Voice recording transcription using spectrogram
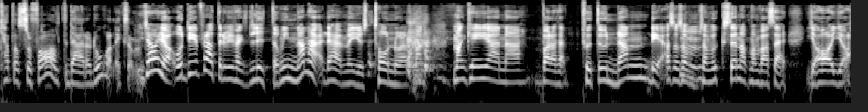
katastrofalt där och då liksom. Ja, ja, och det pratade vi faktiskt lite om innan här, det här med just tonår. Att man, man kan ju gärna bara så putta undan det, alltså som, som vuxen. Att man bara så här, ja, ja,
